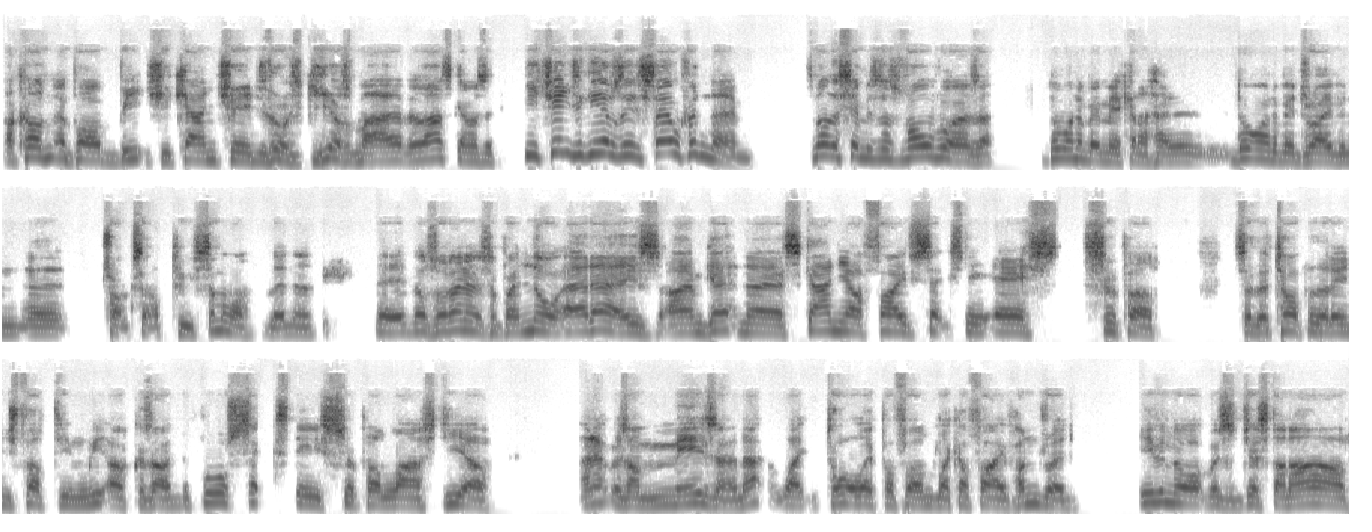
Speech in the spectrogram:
According to Bob Beach, you can change those gears, man. Was asking him, I said, you change the gears itself in them. It's not the same as this Volvo, is it? Don't want to be making a, don't want to be driving uh, trucks that are too similar. Then uh, uh, there's a Renault at some point. No, it is. I'm getting a Scania 560S Super. So the top of the range 13 litre because I had the 460 Super last year and it was amazing. It like totally performed like a 500, even though it was just an R.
